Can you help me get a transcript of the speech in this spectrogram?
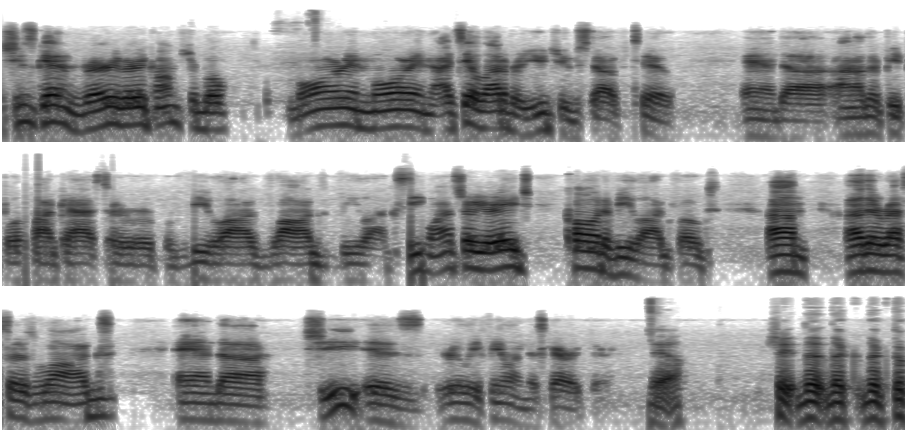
She's getting very, very comfortable, more and more, and I'd say a lot of her YouTube stuff too, and uh, on other people's podcasts or vlog, vlogs, vlogs. See, want to show your age? Call it a vlog, folks. Um, other wrestlers' vlogs, and uh, she is really feeling this character. Yeah. She the the the, the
